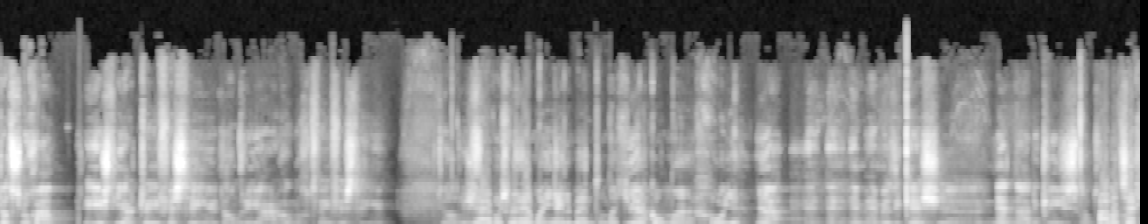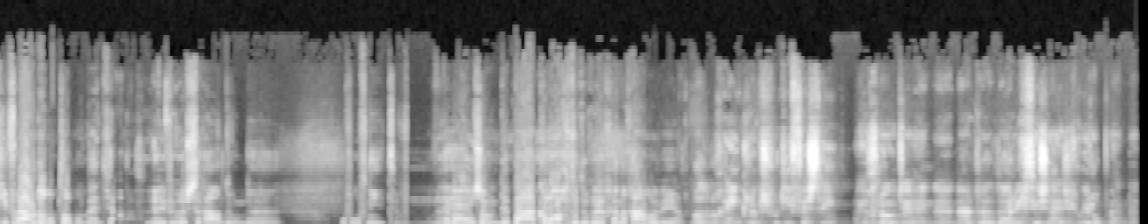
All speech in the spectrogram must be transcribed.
dat sloeg aan. Het eerste jaar twee vestigingen, het andere jaar ook nog twee vestigingen. Dus jij was weer helemaal in je element omdat je Ja. weer kon eh, groeien. Ja. ja, en, en, en met de cash eh, net na de crisis. Want Maar wat zegt je vrouw dan op dat moment? Ja, laten we even rustig aan doen eh, of, of niet? We hebben al zo'n debakel Nee. achter de rug en dan gaan we weer. We hadden nog één club sportief vestiging, een grote. En eh, nou, daar, daar richtte zij zich meer op. En, eh,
